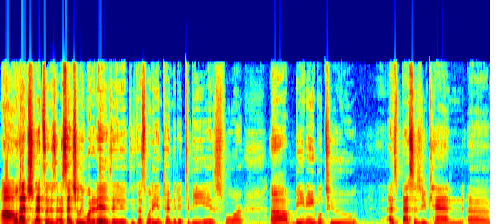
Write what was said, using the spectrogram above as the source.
um, well that's which, that's essentially what it is it, that's what he intended it to be is for uh, being able to as best as you can uh,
